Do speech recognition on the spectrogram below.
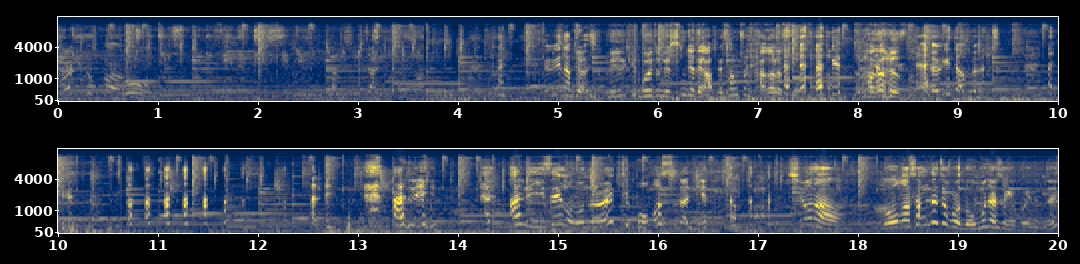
맛있겠다. 오. 난 진짜 여기다 진짜 보여줘 근데 이렇게 보여줬는데 심지어 내가 앞에 상추를 다 가렸어. 다 가렸어. 야, 여기다 보여줘 아니 아니 아니 이세건 오늘 왜 이렇게 버거스 같냐 시원아 너가 상대적으로 너무 잘생겨 보이는데?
